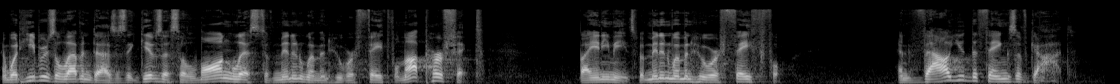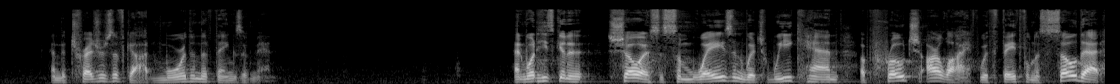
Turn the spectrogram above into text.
And what Hebrews 11 does is it gives us a long list of men and women who were faithful, not perfect by any means, but men and women who were faithful and valued the things of God and the treasures of God more than the things of men. And what he's going to show us is some ways in which we can approach our life with faithfulness so that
